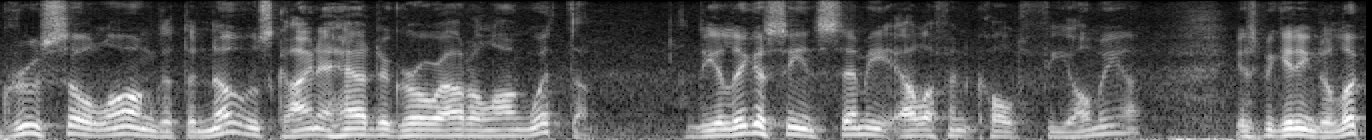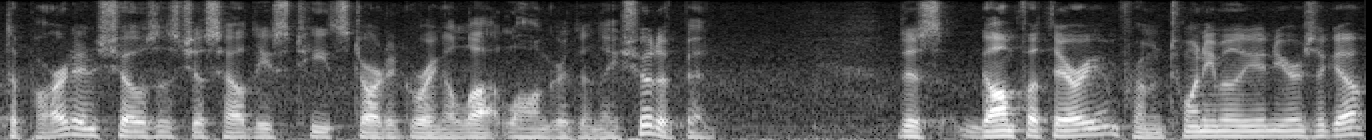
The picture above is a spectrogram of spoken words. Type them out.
grew so long that the nose kind of had to grow out along with them. The Oligocene semi-elephant called Phiomia is beginning to look the part and shows us just how these teeth started growing a lot longer than they should have been. This Gomphotherium from 20 million years ago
